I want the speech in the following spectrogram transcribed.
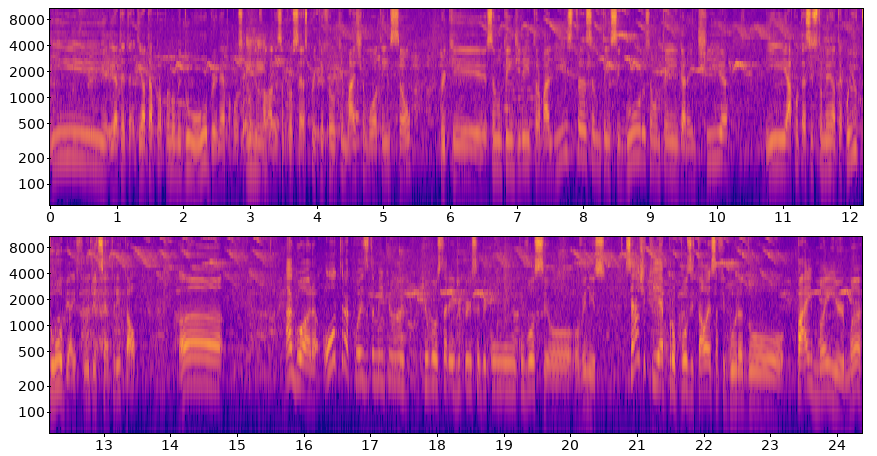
E, e até, tem até o próprio nome do Uber, né, pra você poder falar desse processo, porque foi o que mais chamou a atenção. Porque você não tem direito trabalhista, você não tem seguro, você não tem garantia. E acontece isso também até com o YouTube, iFood, etc e tal. Ah, agora, outra coisa também que eu, que eu gostaria de perceber com, com você, ô, ô Vinícius. Você acha que é proposital essa figura do pai, mãe e irmã?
